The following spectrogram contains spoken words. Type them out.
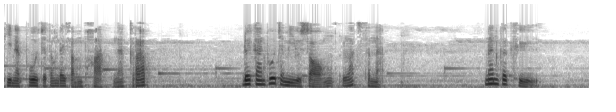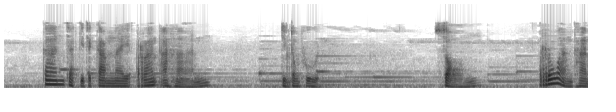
ที่นักพูดจะต้องได้สัมผัสนะครับ โดยการพูดจะมีอยู่สองลักษณะ นั่นก็คือ การจัดกิจกรรมในร้านอาหาร จึงต้องพูด 2. ระหว่างทาน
